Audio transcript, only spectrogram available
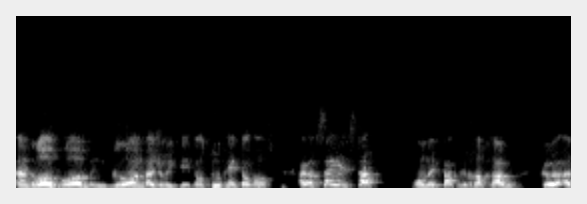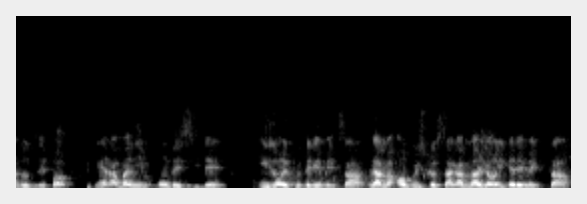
un grand robe, une grande majorité dans toutes les tendances. Alors ça y est, stop on n'est pas plus racham qu'à d'autres époques. Les rabbinim ont décidé, ils ont écouté les médecins. en plus que ça, la majorité des médecins,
